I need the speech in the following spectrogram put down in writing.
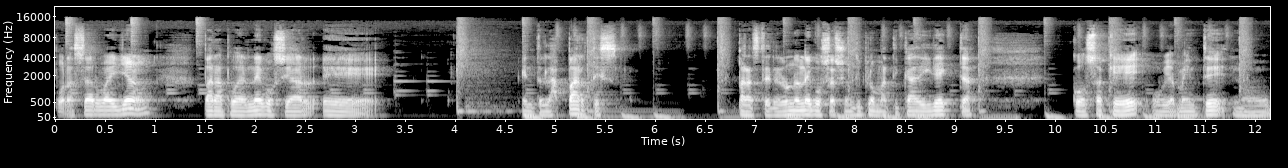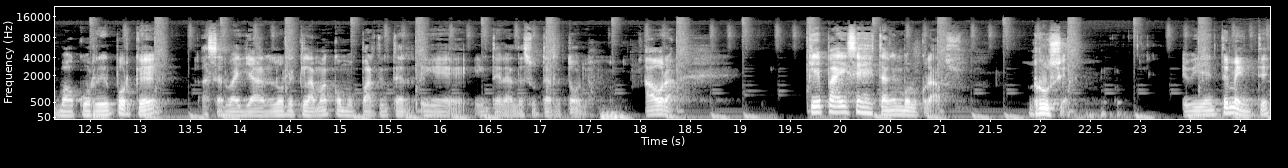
por Azerbaiyán para poder negociar eh, entre las partes, para tener una negociación diplomática directa, cosa que obviamente no va a ocurrir porque Azerbaiyán lo reclama como parte eh, integral de su territorio. Ahora, ¿qué países están involucrados? Rusia. Evidentemente,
